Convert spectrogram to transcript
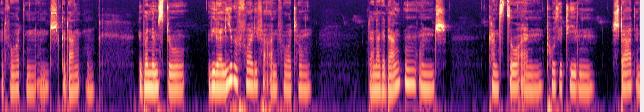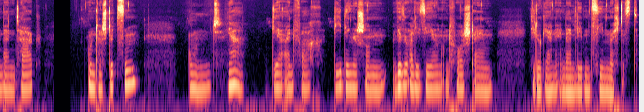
mit Worten und Gedanken, übernimmst du wieder liebevoll die Verantwortung deiner Gedanken und kannst so einen positiven Start in deinen Tag unterstützen und ja, dir einfach die Dinge schon visualisieren und vorstellen, die du gerne in dein Leben ziehen möchtest.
